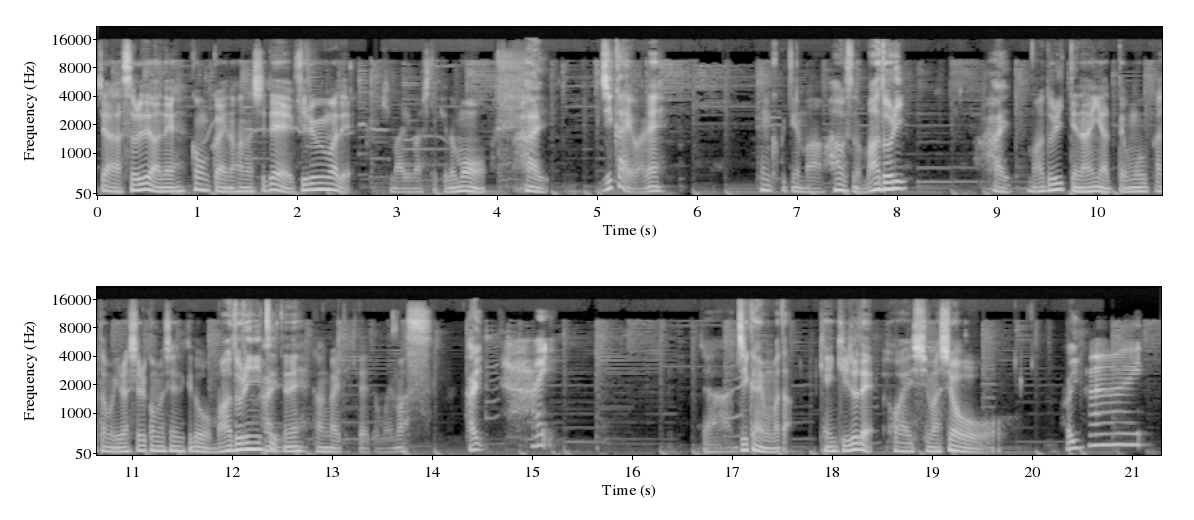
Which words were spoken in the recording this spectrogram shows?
じゃあ、それではね、今回の話でフィルムまで決まりましたけども、はい。次回はね、本格的な、まあ、ハウスの間取りはい。間取りって何やって思う方もいらっしゃるかもしれないけど、間取りについてね、考えていきたいと思います。はい。はい。じゃあ次回もまた研究所でお会いしましょう。はい。はーい。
